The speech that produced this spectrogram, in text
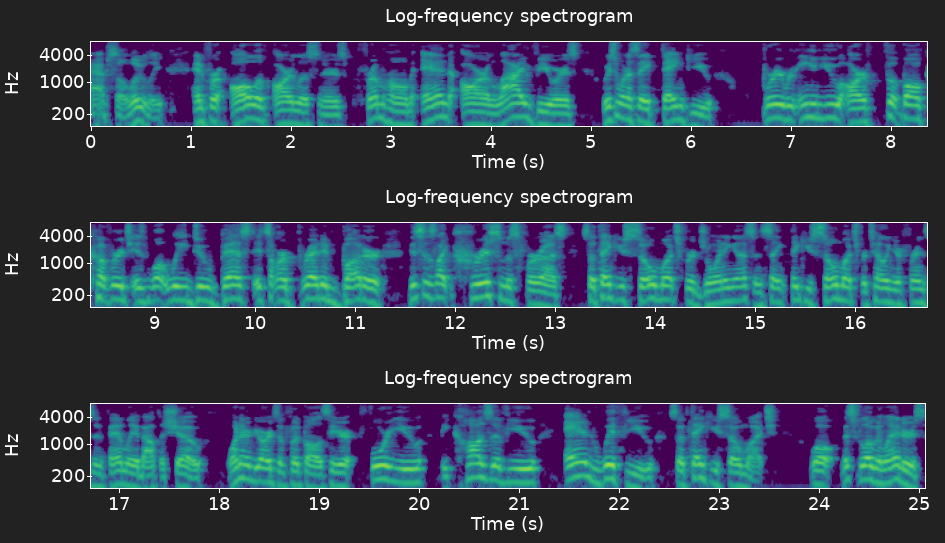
Absolutely. And for all of our listeners from home and our live viewers, we just want to say thank you bringing you our football coverage is what we do best. It's our bread and butter. This is like Christmas for us. So thank you so much for joining us and saying thank you so much for telling your friends and family about the show. 100 Yards of Football is here for you, because of you, and with you. So thank you so much. Well, Mr. Logan Landers,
